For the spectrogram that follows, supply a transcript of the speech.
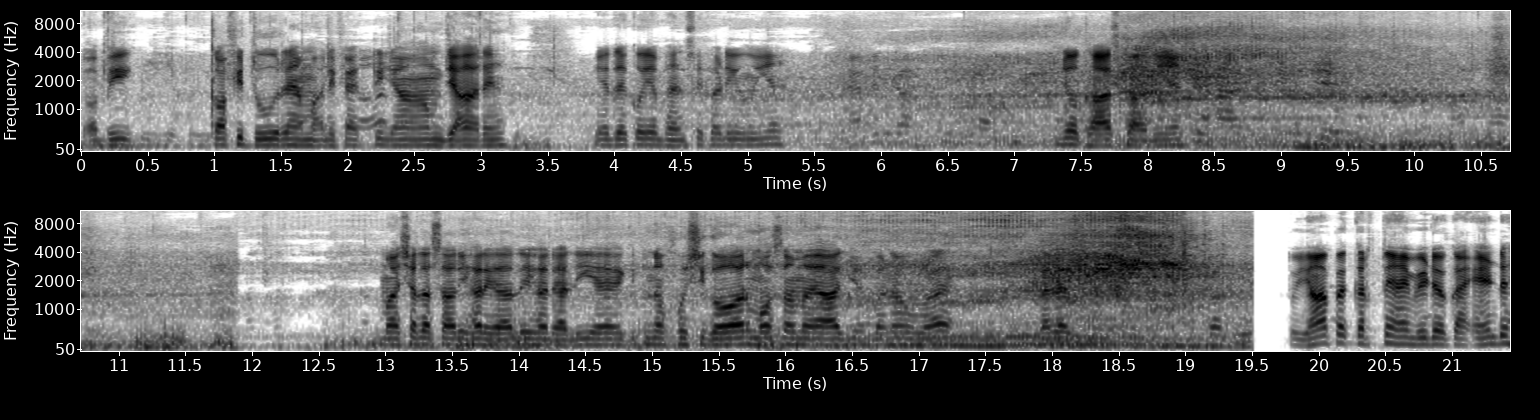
तो अभी काफ़ी दूर है हमारी फैक्ट्री जहाँ हम जा रहे हैं। ये देखो, ये भैंसें खड़ी हुई हैं, जो घास खा रही हैं। माशाल्लाह सारी हरियाली हरियाली है। कितना खुशगवार मौसम है, आज बना हुआ है। पहले तो यहाँ पे करते हैं वीडियो का एंड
